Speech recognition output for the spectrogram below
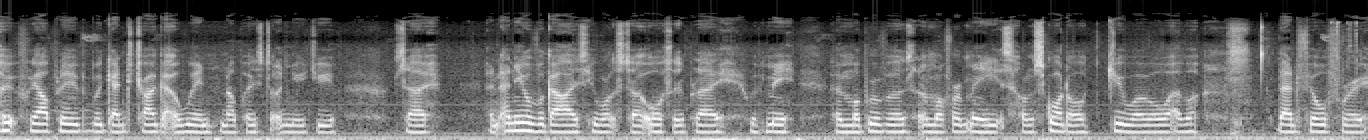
hopefully I'll play with him again to try and get a win and I'll post it on YouTube. So, and any other guys who wants to also play with me and my brothers and my front mates on squad or duo or whatever, then feel free.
